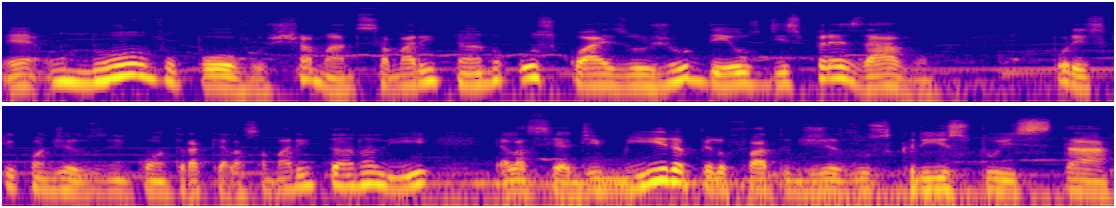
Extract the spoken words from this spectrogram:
é, um novo povo chamado samaritano, os quais os judeus desprezavam. Por isso que quando Jesus encontra aquela samaritana ali, ela se admira pelo fato de Jesus Cristo estar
